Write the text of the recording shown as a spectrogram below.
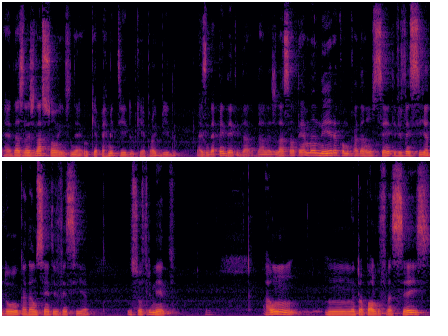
é, das legislações, né? o que é permitido, o que é proibido. Mas, independente da, da legislação, tem a maneira como cada um sente e vivencia a dor, cada um sente e vivencia o sofrimento. Há um, um antropólogo francês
